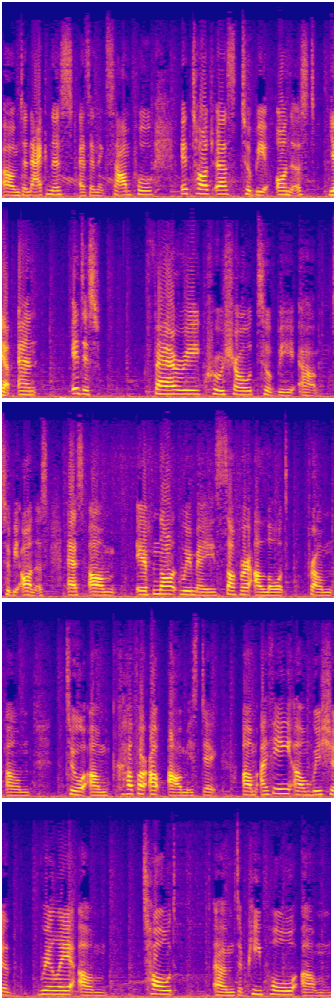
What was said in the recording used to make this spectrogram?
um, the Agnes as an example. It taught us to be honest. Yep. And it is very crucial to be um, to be honest, as um, if not, we may suffer a lot from um, to um, cover up our mistake. Um, I think um, we should really um, told um, the people um,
